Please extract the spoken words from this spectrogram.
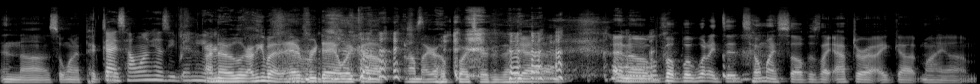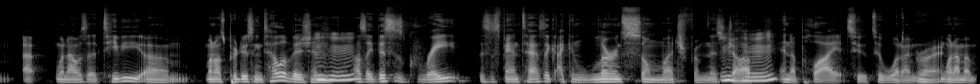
And uh, so when I picked Guys, up how long has he been here? I know. Look, I think about it every day. I wake up and I'm like, I hope Dwight's here today. yeah. And um, but but what I did tell myself is like after I got my um when I was a TV um when I was producing television, Mhm. I was like, this is great, this is fantastic. I can learn so much from this job Mhm. and apply it to to what I'm Right. what I'm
